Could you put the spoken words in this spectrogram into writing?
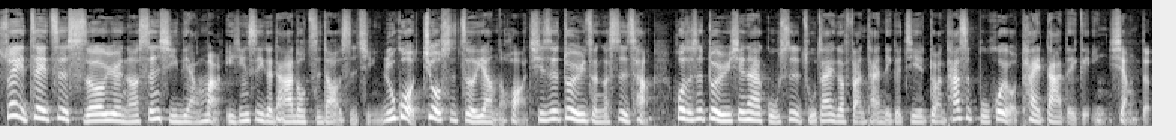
所以这次十二月呢，升息两码已经是一个大家都知道的事情。如果就是这样的话，其实对于整个市场，或者是对于现在股市处在一个反弹的一个阶段，它是不会有太大的一个影响的。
